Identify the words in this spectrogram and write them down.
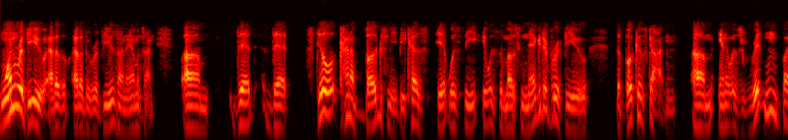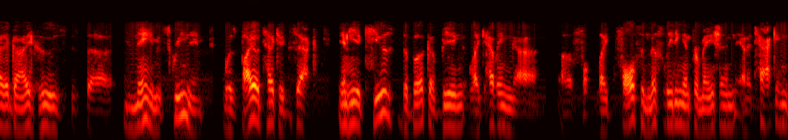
one review out of the, out of the reviews on Amazon um, that that still kind of bugs me because it was the it was the most negative review the book has gotten, um, and it was written by a guy whose uh, name, his screen name, was Biotech Exec, and he accused the book of being like having uh, uh, like false and misleading information and attacking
